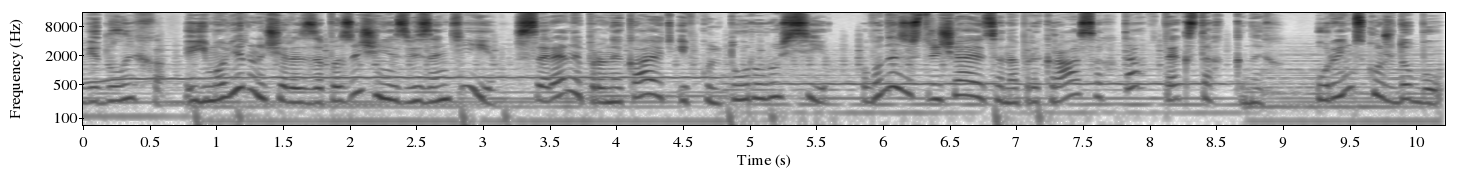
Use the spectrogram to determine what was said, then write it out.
від лиха. І, ймовірно, через запозичення з Візантії сирени проникають і в культуру Русі. Вони зустрічаються на прикрасах та в текстах книг. У римську ж добу,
